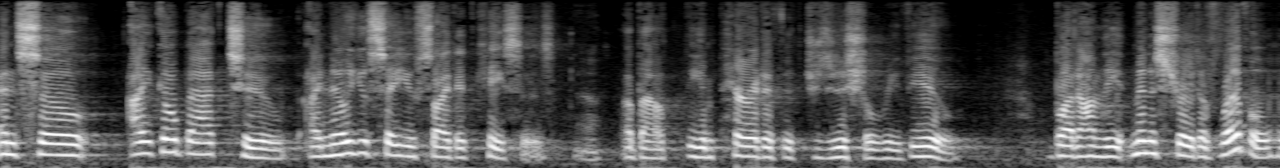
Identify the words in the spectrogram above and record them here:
And so I go back to I know you say you cited cases yeah. about the imperative of judicial review, but on the administrative level,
